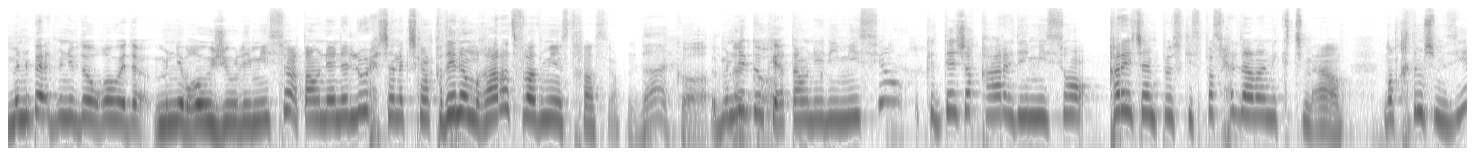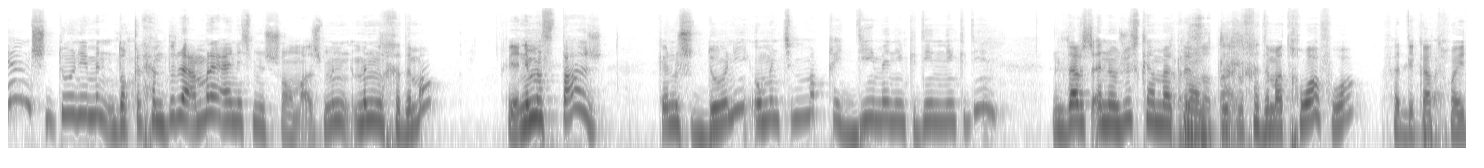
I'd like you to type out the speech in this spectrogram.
من بعد ملي بداو بغاو ملي بغاو يجيو les missions عطاوني أنا الأول حيت أنا كنت كنقضي لهم الغرض في l'administration d'accord ملي بداو كيعطيوني les missions كنت déjà قاري des missions قريت un peu ce qui se passe بحال راني كنت معاهم. donc خدمت مزيان شدوني من donc الحمد لله عمري عانيت من ال chômage من من الخدمة يعني من stage كانوا شدوني ومن تما بقيت ديما LinkedIn LinkedIn لدرجة أنه jusqu'à maintenant الخدمة 3 fois في هاد les 4 fois et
